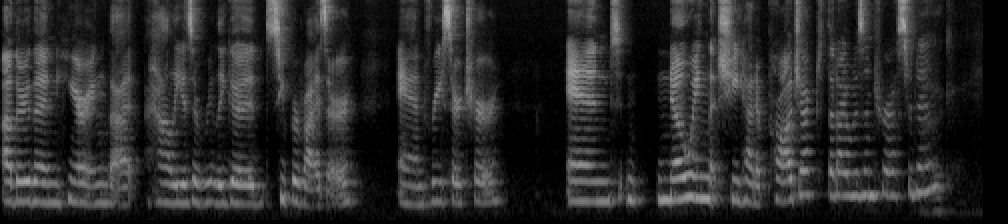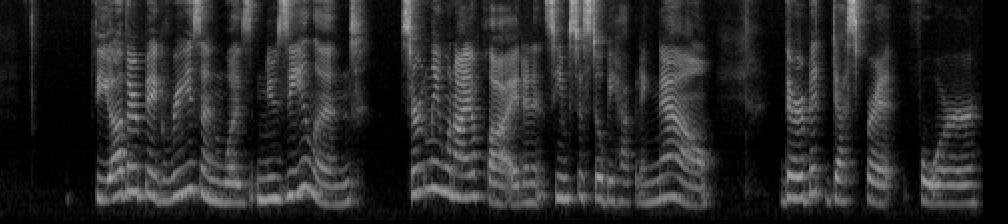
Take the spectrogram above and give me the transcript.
other than hearing that Hallie is a really good supervisor and researcher, and knowing that she had a project that I was interested in, Okay. the other big reason was New Zealand, certainly when I applied, and it seems to still be happening now, they're a bit desperate for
